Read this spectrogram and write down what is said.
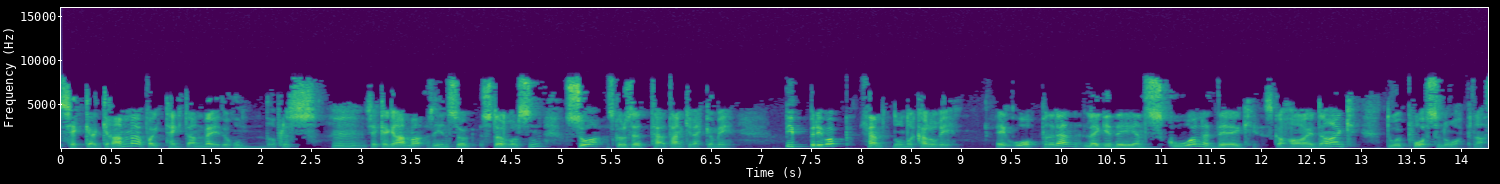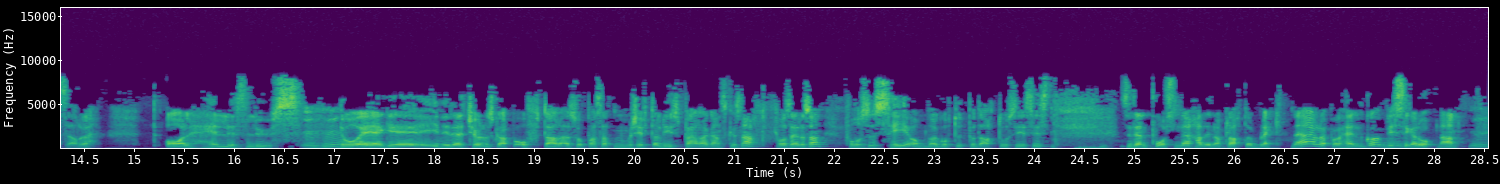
sjekka grammet, for jeg tenkte han veide 100 pluss. Mm. Sjekka grammet, så innså størrelsen. Så skal du se ta tankerekka mi. Bippedivopp 1500 kalori. Jeg åpner den, legger det i en skål, det jeg skal ha i dag. Da er posen åpna, ser du. All hell is loose. Da er jeg eh, inni det kjøleskapet oftere, såpass at vi må skifte lyspærer ganske snart, for å si det sånn, for å se om det har gått ut på dato siden sist. Så den posen der hadde jeg nok klart å blekt ned i løpet av helga hvis jeg hadde åpna den.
